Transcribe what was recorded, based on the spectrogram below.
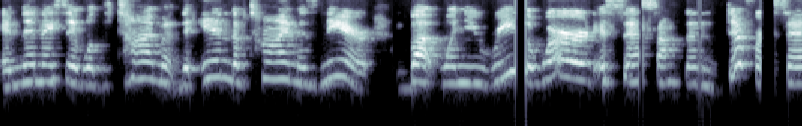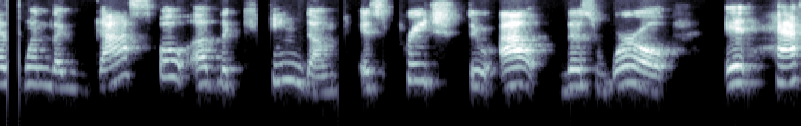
And then they said, well, the time, the end of time is near. But when you read the word, it says something different. It says, when the gospel of the kingdom is preached throughout this world, it has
